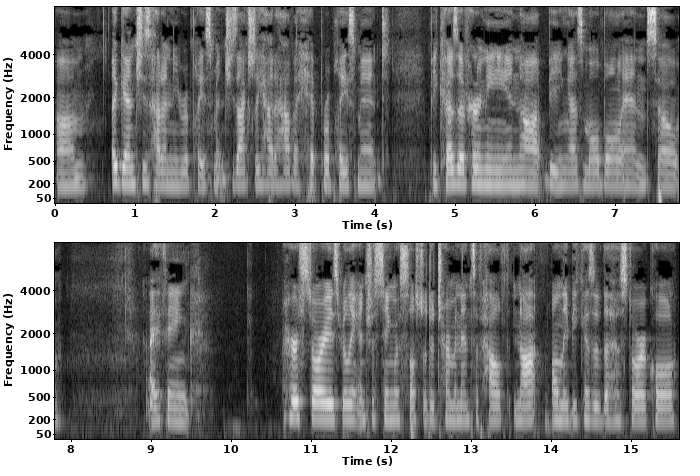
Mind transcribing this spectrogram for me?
um, again, she's had a knee replacement. She's actually had to have a hip replacement because of her knee and not being as mobile. And so I think her story is really interesting with social determinants of health, not only because of the historical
